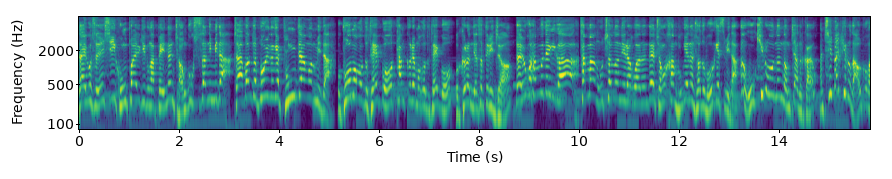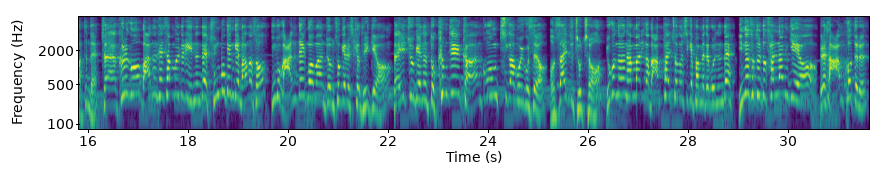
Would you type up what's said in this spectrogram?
자 이곳은 C08 기둥 앞에 있는 전국수산입니다. 자 먼저 보이는 게 붕장어입니다. 뭐 구워 먹어도 되고 탕 끓여 먹어도 되고 뭐 그런 녀석들이죠. 자 요거 한 무대기가 35,000원이라고 하는데 정확한 무게는 저도 모르겠습니다. 한 5kg는 넘지 않을까요? 한 7, 8kg 나올 것 같은데. 자 그리고 많은 해산물들이 있는데 중복된 게 많아서 중복 안 된 것만 좀 소개를 시켜드릴게요. 자 이쪽에는 또 큼직한 꼼치가 보이고 있어요. 있어요. 어 사이즈 좋죠? 요거는 한 마리가 18,000원씩에 판매되고 있는데 이 녀석들도 산란기예요. 그래서 암컷들은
